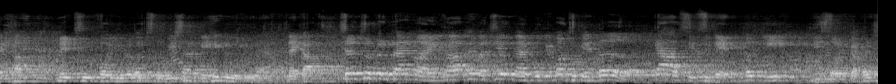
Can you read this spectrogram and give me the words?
นะครับ ใน True for You แล้วก็ True Vision มีให้ดูอยู่แล้วนะครับเชิญชวนแฟนๆหน่อยครับ ให้มาเที่ยวงานโปเกมอนทูเกเตอร์90 11 เมื่อกี้พี่สนกับพัช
